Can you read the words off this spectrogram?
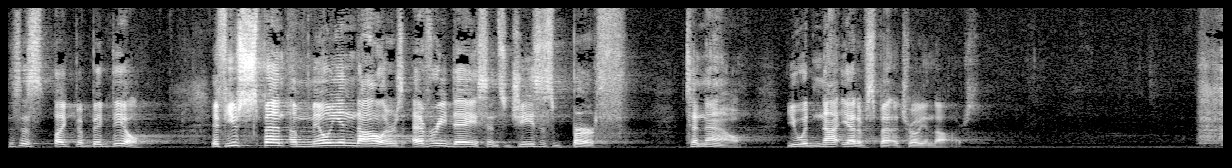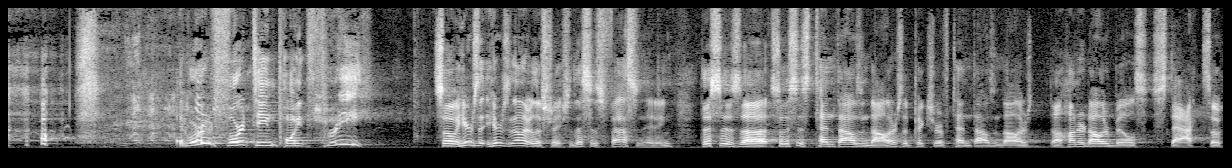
this is like a big deal. If you spent a million dollars every day since Jesus' birth to now, you would not yet have spent a trillion dollars. and we're at 14.3. So here's, here's another illustration. This is fascinating. This is, uh, so this is $10,000, a picture of $10,000, $100 bills stacked. So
